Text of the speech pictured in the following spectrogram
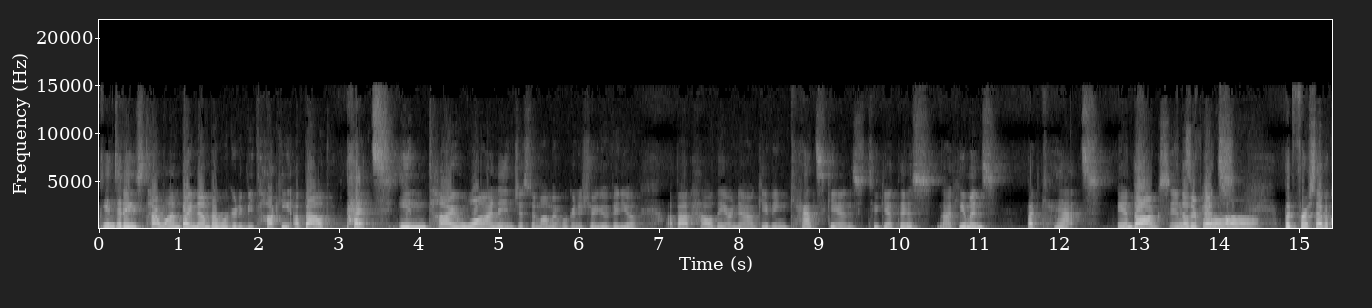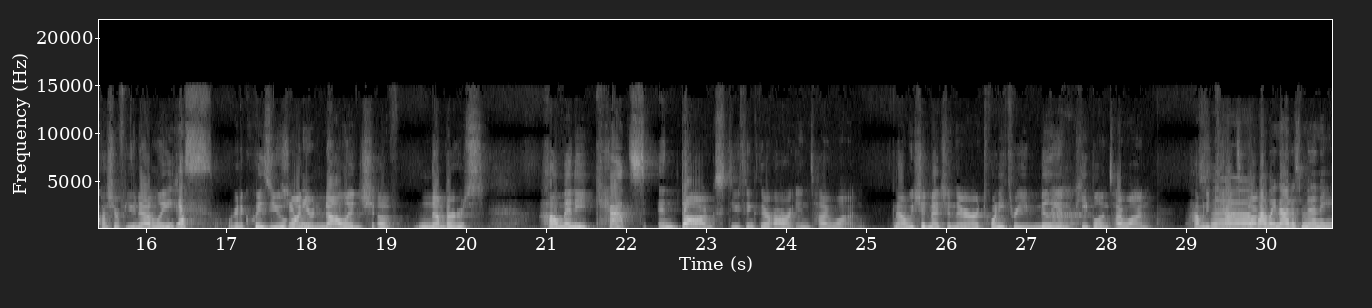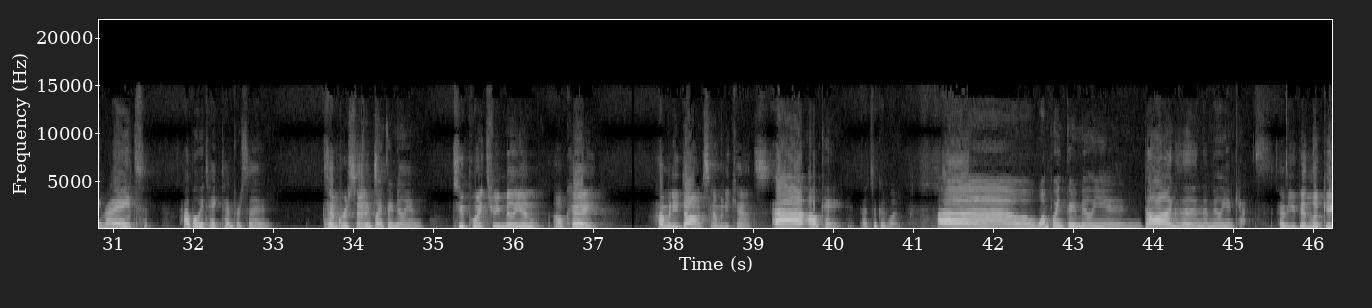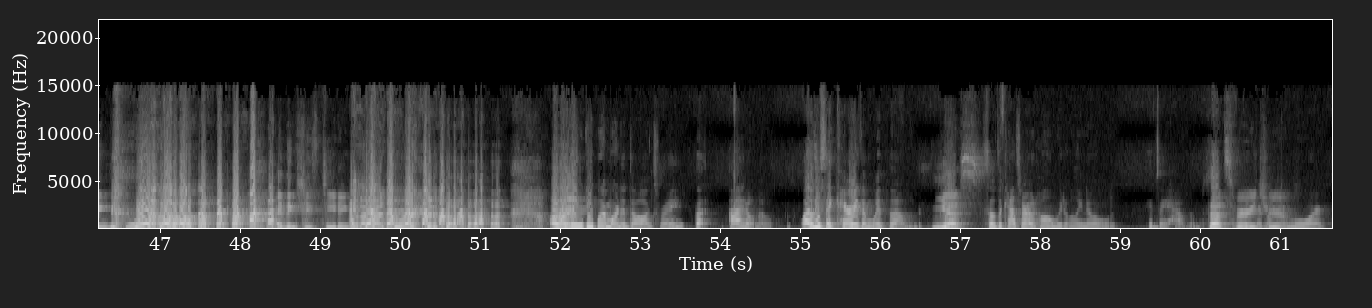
In today's Taiwan by Number, we're going to be talking about pets in Taiwan. In just a moment, we're going to show you a video about how they are now giving cat scans to get this, not humans, but cats and dogs and other pets. cool. But first, I have a question for you, Natalie. Yes. We're going to quiz you Shoot on me. your knowledge of numbers. How many cats and dogs do you think there are in Taiwan? Now, we should mention there are 23 million people in Taiwan. How many cats and dogs? probably not as many, right? How about we take 10%? 10%? 2.3 million. 2.3 million. Okay. How many dogs? How many cats? Uh, okay, that's a good one. Uh, 1.3 million dogs and a million cats. Have you been looking? I think she's cheating, but I'm not sure. All right. I think people are more into dogs, right? But I don't know. Well, at least they carry them with them. Yes. So the cats are at home. We don't really know if they have them. So That's I very true. More.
